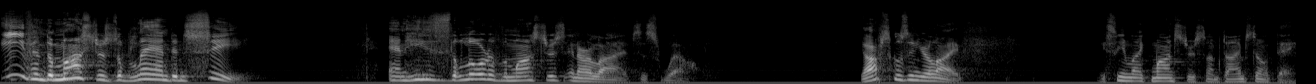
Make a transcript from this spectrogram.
even the monsters of land and sea. And He's the Lord of the monsters in our lives as well. The obstacles in your life, they seem like monsters sometimes, don't they?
